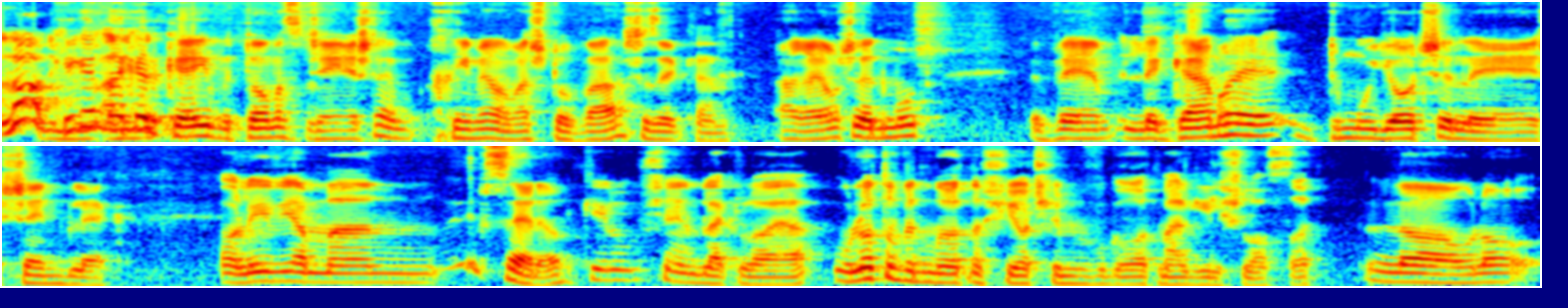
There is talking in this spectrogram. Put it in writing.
לא, קיגן מייקל קיי ותומאס ג'יין יש להם כימיה ממש טובה, שזה כן. הרעיון של הדמות, והם לגמרי דמויות של אה, שיין בלק. אוליביה מן בסדר, כאילו שיין בלק לא היה הוא לא טוב בדמויות נשיות שמבוגרות מעל גיל 13 לא, הוא לא...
